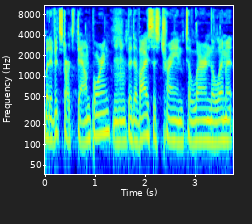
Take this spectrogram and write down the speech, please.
but if it starts downpouring, Mm-hmm. the device is trained to learn the limit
